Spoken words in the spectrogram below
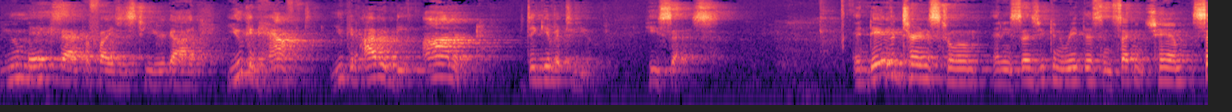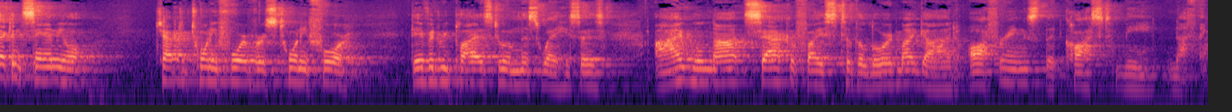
you make sacrifices to your God. You can have it. You can, I would be honored to give it to you, he says. And David turns to him and he says, You can read this in 2 Samuel chapter 24, verse 24. David replies to him this way He says, I will not sacrifice to the Lord my God offerings that cost me nothing.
